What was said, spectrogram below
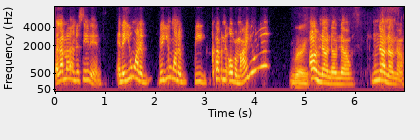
Like I'm not understanding. And then you want to do you want to be covenant over my union? Right. Oh no no no no no no.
